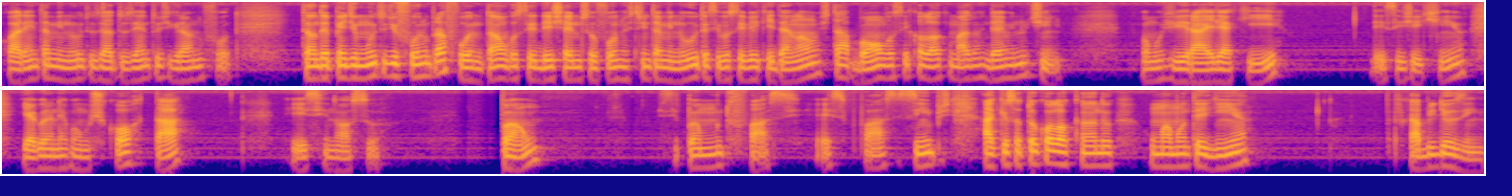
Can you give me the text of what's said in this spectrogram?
40 minutos a 200 graus no forno. Então depende muito de forno para forno. Então você deixa aí no seu forno uns 30 minutos. Se você ver que ainda não está bom, você coloque mais uns 10 minutinhos. Vamos virar ele aqui desse jeitinho. E agora nós vamos cortar esse nosso pão. Esse pão é muito fácil. É fácil, simples. Aqui eu só estou colocando uma manteiguinha para ficar brilhosinho.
